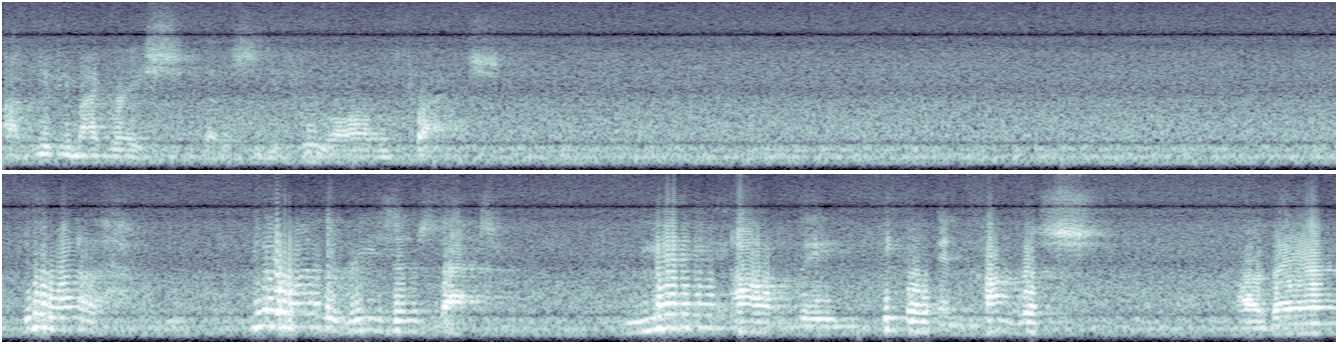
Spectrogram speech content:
I'll give you my grace that will see you through all these trials. You know, one of, you know, one of the reasons that many of the people in Congress are there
